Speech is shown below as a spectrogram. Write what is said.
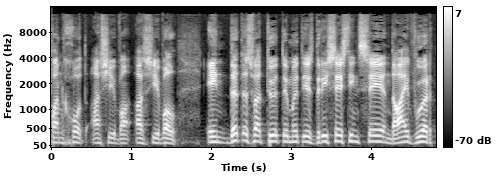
van God as jy as jy wil. En dit is wat 2 Timoteus 3:16 sê en daai woord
